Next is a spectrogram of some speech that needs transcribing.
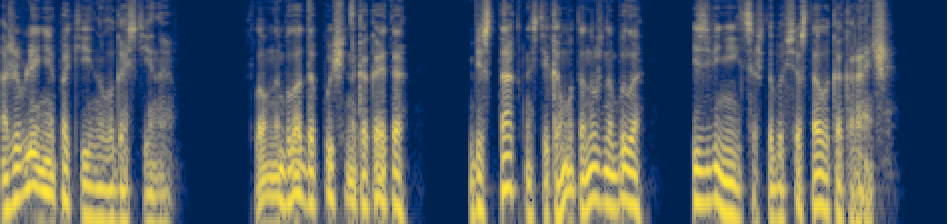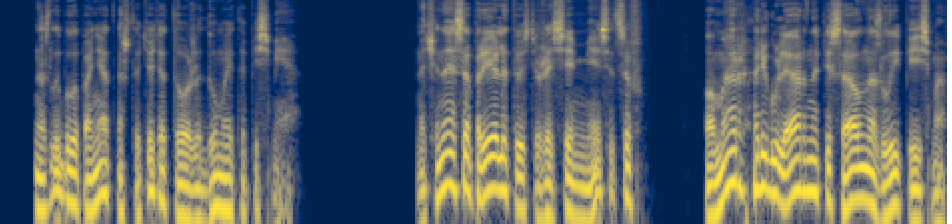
Оживление покинуло гостиную. Словно была допущена какая-то бестактность, и кому-то нужно было извиниться, чтобы все стало как раньше. Назлы было понятно, что тетя тоже думает о письме. Начиная с апреля, то есть уже семь месяцев, Омер регулярно писал на злые письма.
